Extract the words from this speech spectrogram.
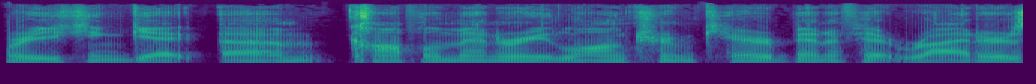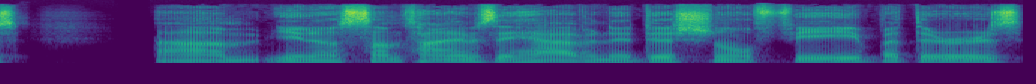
where you can get um, complimentary long-term care benefit riders um, you know sometimes they have an additional fee but there's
